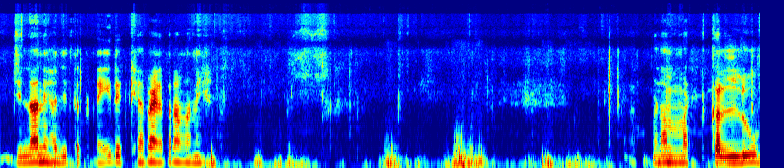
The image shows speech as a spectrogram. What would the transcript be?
ਜਿਨ੍ਹਾਂ ਨੇ ਹਜੇ ਤੱਕ ਨਹੀਂ ਦੇਖਿਆ ਭੈਣ ਭਰਾਵਾਂ ਨੇ। ਆਪਣਾ ਮਟਕੱਲੂ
